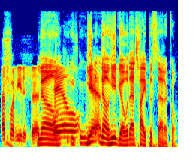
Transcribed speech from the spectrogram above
That's what he'd have said. no, Hell yes. no, he'd go. Well, that's hypothetical.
